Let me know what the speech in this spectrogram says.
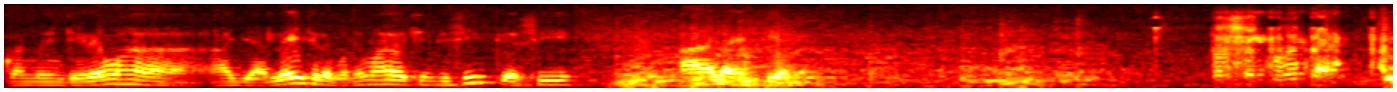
cuando integremos a, a Yarley se le ponemos a 85 y así a las entierra. Perfecto,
